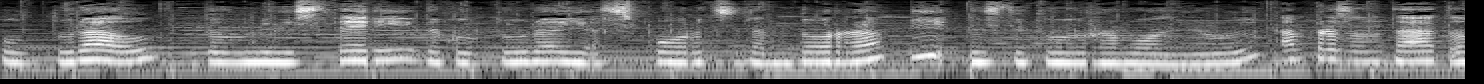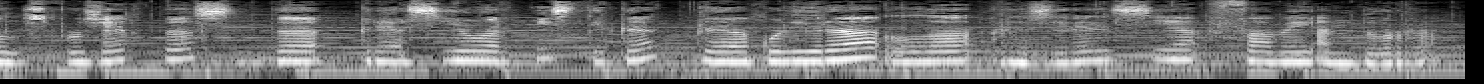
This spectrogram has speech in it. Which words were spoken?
Cultural del Ministeri de Cultura i Esports d'Andorra i l'Institut Ramon Llull han presentat els projectes de creació artística que acollirà la residència Faber Andorra.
